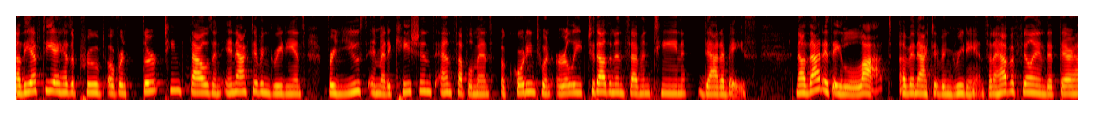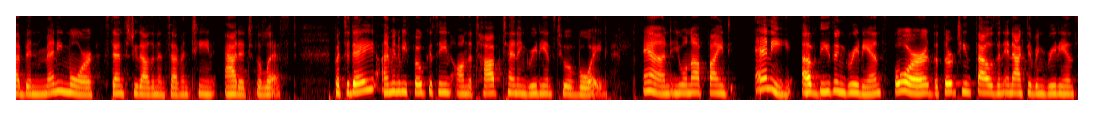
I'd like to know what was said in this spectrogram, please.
Now, the FDA has approved over 13,000 inactive ingredients for use in medications and supplements, according to an early 2017 database. Now, that is a lot of inactive ingredients, and I have a feeling that there have been many more since 2017 added to the list. But today, I'm going to be focusing on the top 10 ingredients to avoid. And you will not find any of these ingredients or the 13,000 inactive ingredients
